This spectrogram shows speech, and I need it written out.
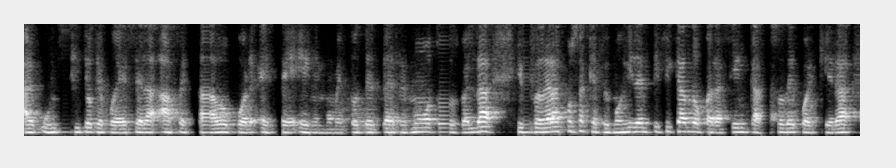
algún sitio que puede ser afectado por este, en momentos de terremotos, ¿verdad? Y fue de las cosas que fuimos identificando para así en caso de cualquiera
